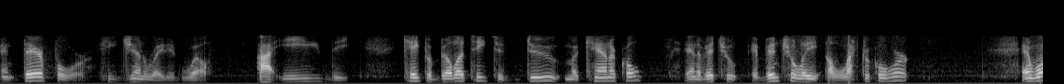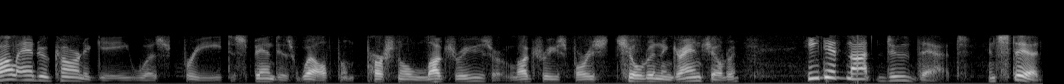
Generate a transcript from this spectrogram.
and therefore he generated wealth, i.e. the capability to do mechanical and eventually electrical work. And while Andrew Carnegie was free to spend his wealth on personal luxuries or luxuries for his children and grandchildren, he did not do that. Instead,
